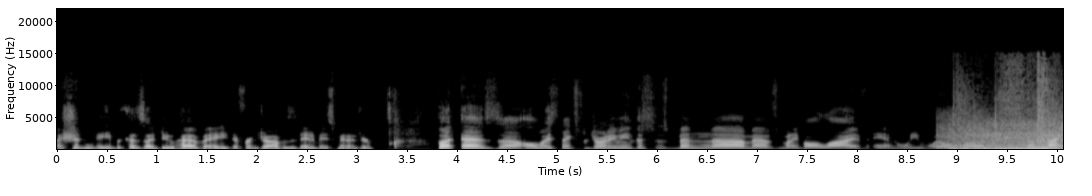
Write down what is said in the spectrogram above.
I shouldn't be because I do have a different job as a database manager. But as uh, always, thanks for joining me. This has been uh, Mavs Moneyball Live, and we will uh, night.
